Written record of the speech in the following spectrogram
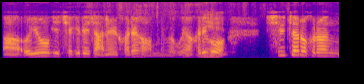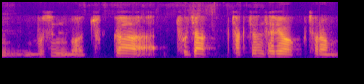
어, 의혹이 제기되지 않을 거래가 없는 거고요. 그리고 네. 실제로 그런 무슨 뭐 주가 조작 작전 세력처럼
